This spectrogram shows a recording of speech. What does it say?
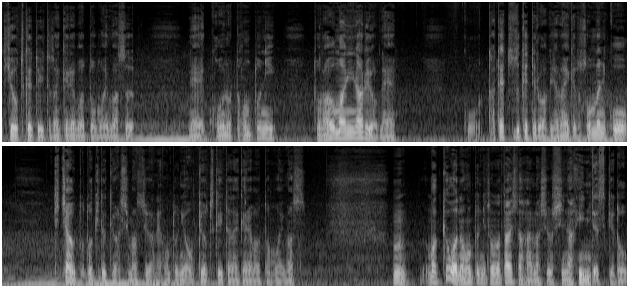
気をつけていただければと思います。ねこういうのって本当にトラウマになるよね。こう立て続けてるわけじゃないけどそんなにこう来ちゃうとドキドキはしますよね。本当にお気をつけいただければと思います。うんまあ今日はね本当にそんな大した話をしないんですけど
